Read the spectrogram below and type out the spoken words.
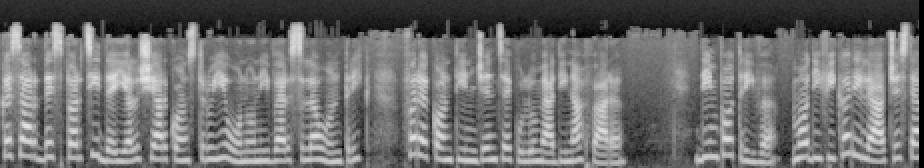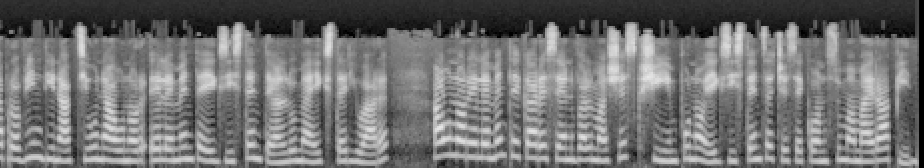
că s-ar despărți de el și ar construi un univers lăuntric, fără contingențe cu lumea din afară. Din potrivă, modificările acestea provin din acțiunea unor elemente existente în lumea exterioară, a unor elemente care se învălmășesc și impun o existență ce se consumă mai rapid.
